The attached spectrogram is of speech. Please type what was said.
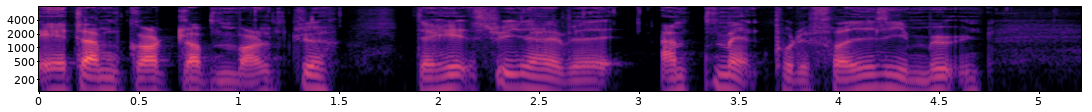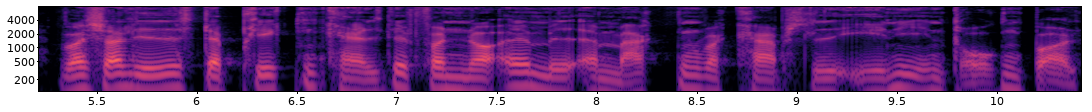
Adam Gottlob Moltke, der helst ville have været amtmand på det fredelige Møn, var således, da pligten kaldte, fornøjet med, at magten var kapslet inde i en drukkenbold,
